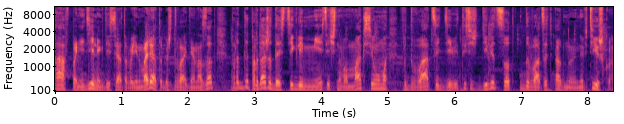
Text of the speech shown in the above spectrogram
а в понедельник 10 января, то бишь два дня назад, продажи достигли месячного максимума в 29 921 NFT-шку.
